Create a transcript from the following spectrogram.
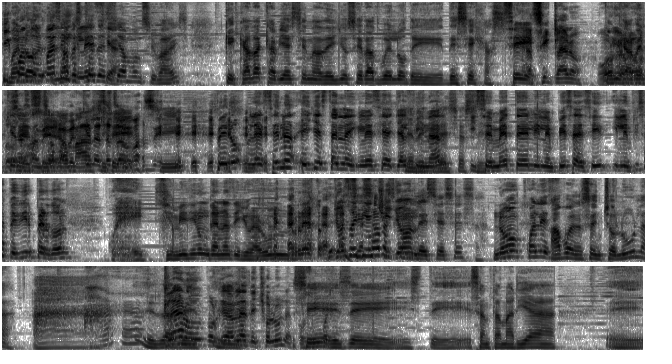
Y bueno, cuando va a la ¿sabes qué iglesia... decía Monsiváis? Que cada que había escena de ellos era duelo de, de cejas. Sí, Ah, sí, claro. Porque a ver quién las Sí, sí, alzaba A ver quién más, las sí, alzaba más. sí. sí. pero la escena, ella está en la iglesia ya al En final iglesia, y sí. se mete él y le empieza a decir, y le empieza a pedir perdón. Güey, sí me dieron ganas de llorar un resto. Yo soy ¿Sí bien sabes qué chillón. iglesia es esa? No, ¿cuál es? Ah, bueno, es en Cholula. Ah, claro, de- porque eh, habla de Cholula, por sí, supuesto. es de este, Santa María eh,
